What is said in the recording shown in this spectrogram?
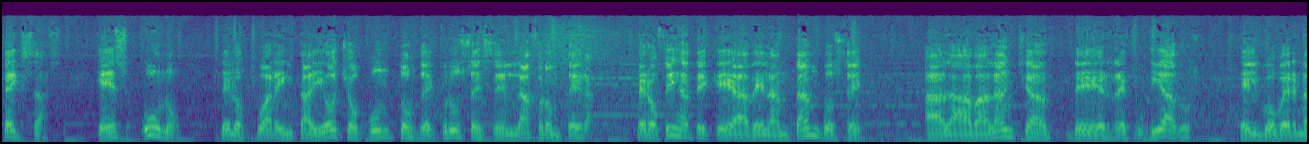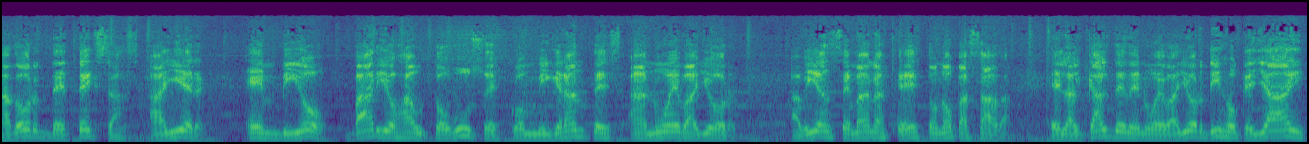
Texas, que es uno de los 48 puntos de cruces en la frontera. Pero fíjate que adelantándose a la avalancha de refugiados, el gobernador de Texas ayer envió varios autobuses con migrantes a Nueva York. Habían semanas que esto no pasaba. el alcalde de Nueva York dijo que ya hay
